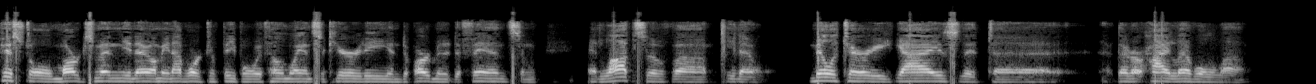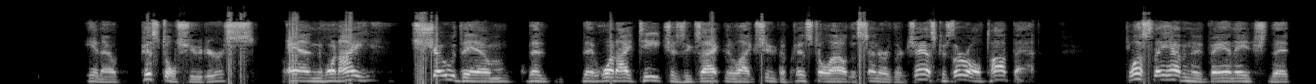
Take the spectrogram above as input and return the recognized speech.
pistol marksman. You know, I mean, I've worked with people with Homeland Security and Department of Defense and, and lots of, uh, you know, military guys that, uh, that are high level, uh, you know, pistol shooters. And when I show them that, that what I teach is exactly like shooting a pistol out of the center of their chest, because they're all taught that. Plus, they have an advantage that,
